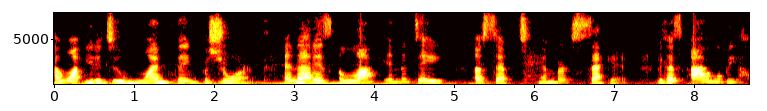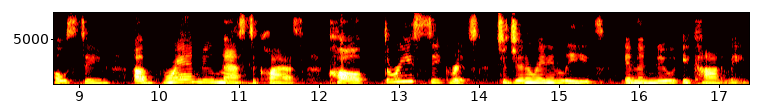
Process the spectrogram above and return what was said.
I want you to do one thing for sure, and that is lock in the date of September 2nd because I will be hosting a brand new masterclass called Three Secrets to Generating Leads in the New Economy.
